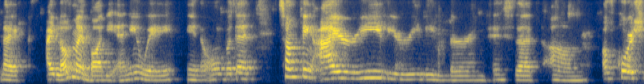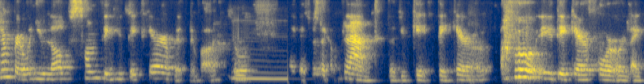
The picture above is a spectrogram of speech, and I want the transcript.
like I love my body anyway, you know. But then something I really, really learned is that um of course, syempre, when you love something, you take care of it, diba? So Mm. like it's just like a plant that you take care of you take care for or like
